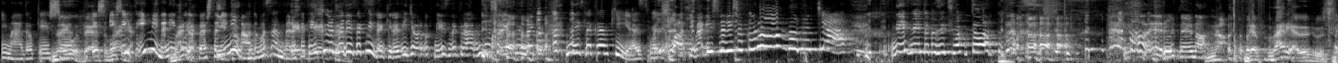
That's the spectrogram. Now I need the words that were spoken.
Imádok, és, Na jó, de és, és itt, itt minden, itt Budapesten, én imádom az embereket, én, én körbenézek, mindenkire vigyorgok, néznek rám, mosolyog mindenki, néznek rám, ki ez? Vagy valaki megismer, és akkor van, csá! Nézzétek az X-faktort! Őrült na. Na, de várjál, őrült nő.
